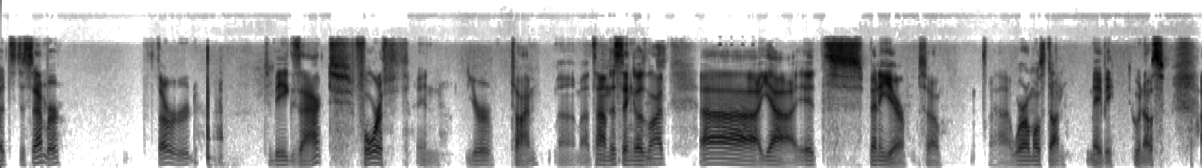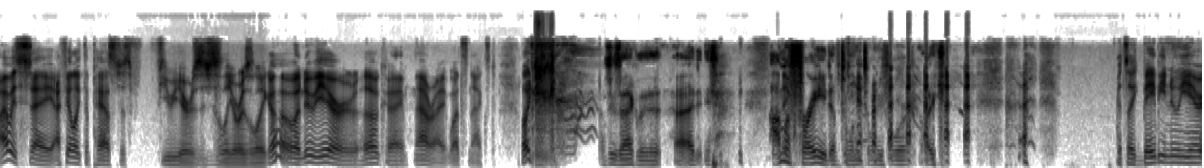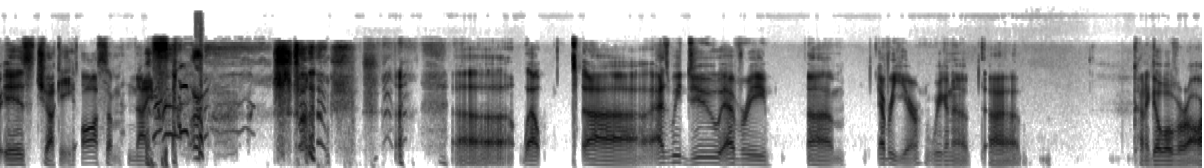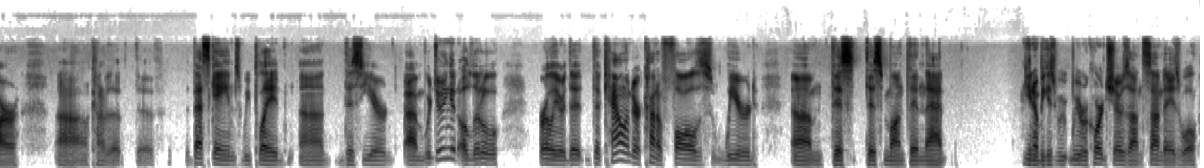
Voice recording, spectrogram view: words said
Uh, it's December 3rd, to be exact, 4th in your time. Uh, by the time this thing goes live, uh, yeah, it's been a year, so uh, we're almost done. Maybe. Who knows? I always say, I feel like the past just few years is just always like, oh, a new year. Okay. All right. What's next? Like, That's exactly it. I, I'm afraid of 2024. like, it's like baby new year is Chucky. Awesome. Nice. uh, well, uh, as we do every um, every year, we're gonna uh, kind of go over our uh, kind of the, the, the best games we played uh, this year. Um, we're doing it a little earlier. the The calendar kind of falls weird um, this this month in that you know because we, we record shows on Sundays. Well,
